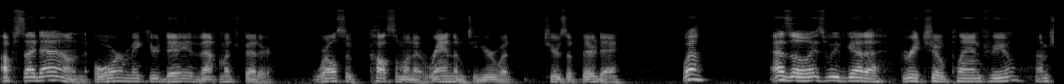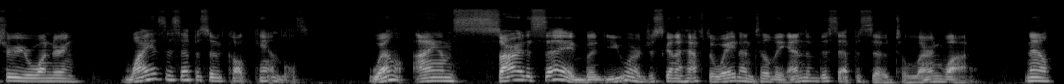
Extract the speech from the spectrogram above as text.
upside down or make your day that much better. We'll also call someone at random to hear what cheers up their day. Well, as always, we've got a great show planned for you. I'm sure you're wondering, why is this episode called Candles? Well, I am sorry to say, but you are just going to have to wait until the end of this episode to learn why. Now,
